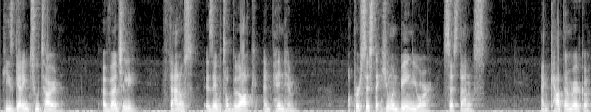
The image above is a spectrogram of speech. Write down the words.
he's getting too tired. Eventually, Thanos is able to block and pin him. A persistent human being you are, says Thanos. And Captain America,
